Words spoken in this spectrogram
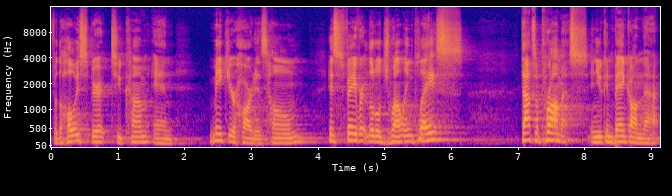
For the Holy Spirit to come and make your heart his home, his favorite little dwelling place that's a promise, and you can bank on that.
